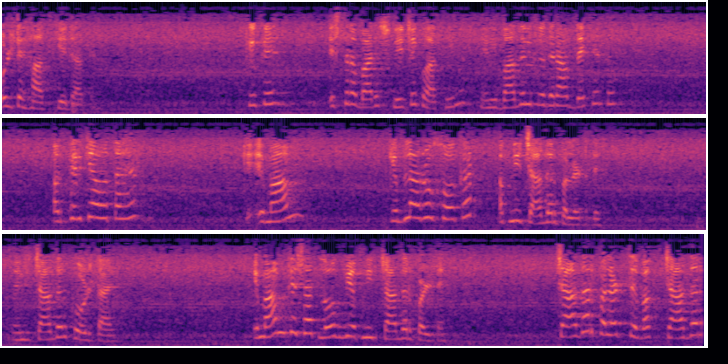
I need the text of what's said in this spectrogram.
الٹے ہاتھ کیے جاتے ہیں۔ کیونکہ اس طرح بارش نیچے کو آتی ہے نا یعنی بادل کو اگر آپ دیکھیں تو۔ اور پھر کیا ہوتا ہے؟ کہ امام قبلہ رخ ہو کر اپنی چادر پلٹ دے یعنی چادر کو الٹائے۔ امام کے ساتھ لوگ بھی اپنی چادر پلٹیں۔ چادر پلٹتے وقت چادر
